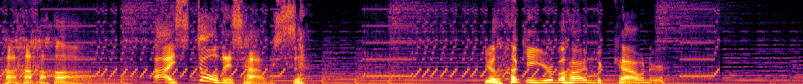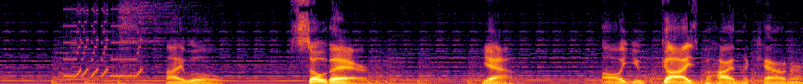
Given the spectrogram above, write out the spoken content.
Ha ha ha ha! I stole this house! You're lucky you're behind the counter. I will. So there. Yeah. All you guys behind the counter.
